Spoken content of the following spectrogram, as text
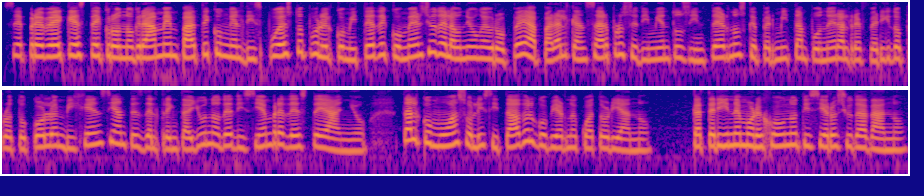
Se prevé que este cronograma empate con el dispuesto por el Comité de Comercio de la Unión Europea para alcanzar procedimientos internos que permitan poner al referido protocolo en vigencia antes del 31 de diciembre de este año, tal como ha solicitado el gobierno ecuatoriano. Caterine Morejón, Noticiero Ciudadano.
